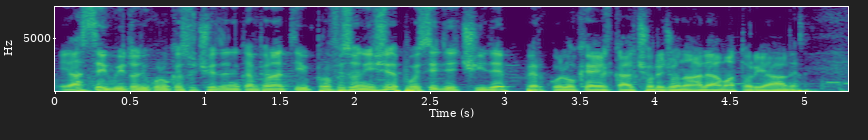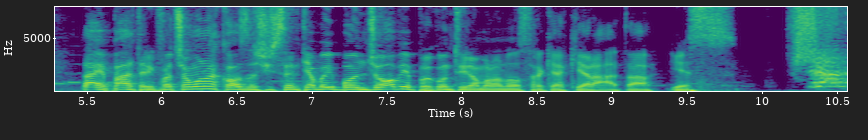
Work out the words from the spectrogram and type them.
è a seguito di quello che succede nei campionati professionistici poi si decide per quello che è il calcio regionale amatoriale. Dai, Patrick, facciamo una cosa: ci sentiamo i Bon Jovi e poi continuiamo la nostra chiacchierata. Yes. Shot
